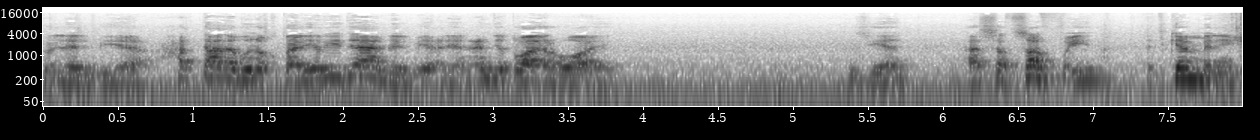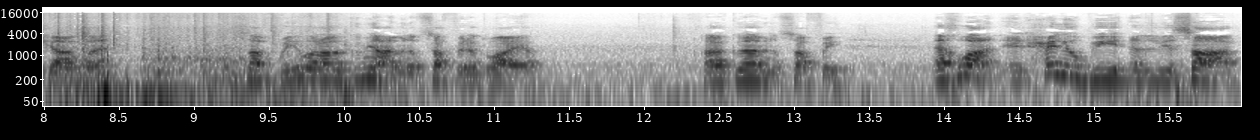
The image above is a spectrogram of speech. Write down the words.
كل البيع حتى هذا أبو نقطة اللي يريده للبيع لأن عندي طواير هواية. زين؟ هسه تصفي تكمل إن شاء الله. تصفي وراويكم إياها من تصفي الطواير. راويكم إياها من تصفي. إخوان الحلو باللي صار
